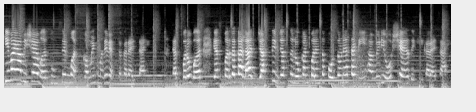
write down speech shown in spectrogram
किंवा या विषयावर तुमचे मत कमेंटमध्ये व्यक्त करायचं आहे. त्याचबरोबर या स्पर्धकाला जास्तीत जास्त लोकांपर्यंत पोहोचवण्यासाठी हा व्हिडिओ शेअर देखील करायचा आहे.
